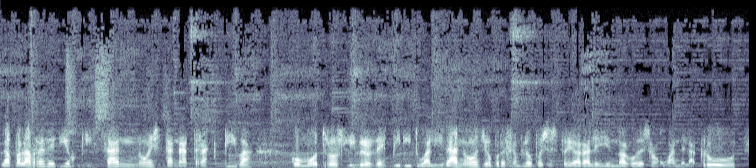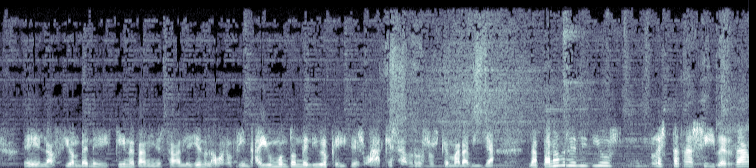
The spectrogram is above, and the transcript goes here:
La palabra de Dios quizá no es tan atractiva como otros libros de espiritualidad, ¿no? Yo, por ejemplo, pues estoy ahora leyendo algo de San Juan de la Cruz, eh, la opción benedictina también estaba leyendo, bueno, en fin, hay un montón de libros que dices, ¡guau, qué sabrosos, qué maravilla! La palabra de Dios no es tan así, ¿verdad?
